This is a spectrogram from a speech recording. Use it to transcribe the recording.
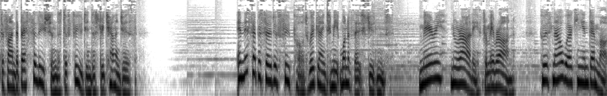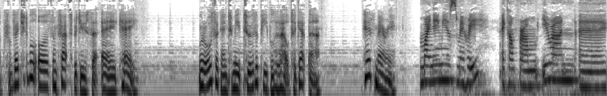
to find the best solutions to food industry challenges. In this episode of Food Pod, we're going to meet one of those students, Miri Noorali from Iran, who is now working in Denmark for vegetable oils and fats producer AAK. We're also going to meet two of the people who helped her get there. Here's Mary. My name is Mehri. I come from Iran, uh,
